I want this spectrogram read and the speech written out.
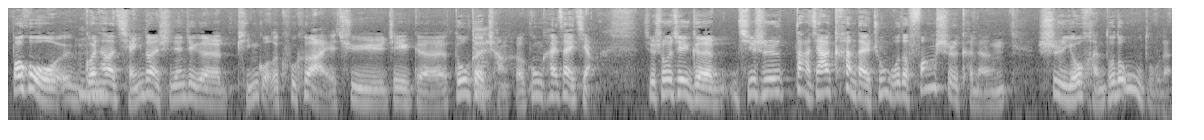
包括我观察到前一段时间，这个苹果的库克啊，也去这个多个场合公开在讲。就说这个，其实大家看待中国的方式可能是有很多的误读的，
